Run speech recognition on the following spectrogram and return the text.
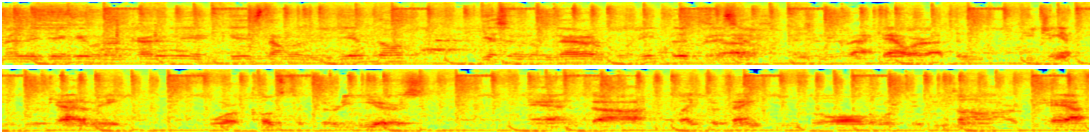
Melvin J. Hebrew Academy. Aquí estamos viviendo y es un lugar bonito y precioso. Uh, Benjamin Krakauer. I've been teaching at the Hebrew Academy for close to 30 years, and uh, I'd like to thank you for all the work that you've done on our behalf.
